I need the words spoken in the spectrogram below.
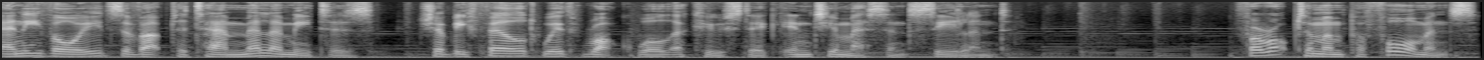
Any voids of up to 10 mm should be filled with Rockwool acoustic intumescent sealant. For optimum performance,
